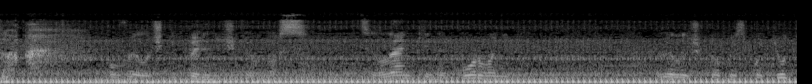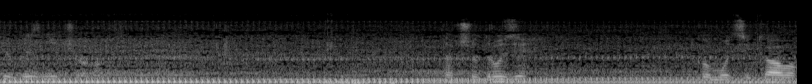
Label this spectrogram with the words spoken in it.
Так, повилочки, пильнички у нас ціленькі, не порвані. Вилочка без потьоків, без нічого. Так що, друзі, кому цікаво,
